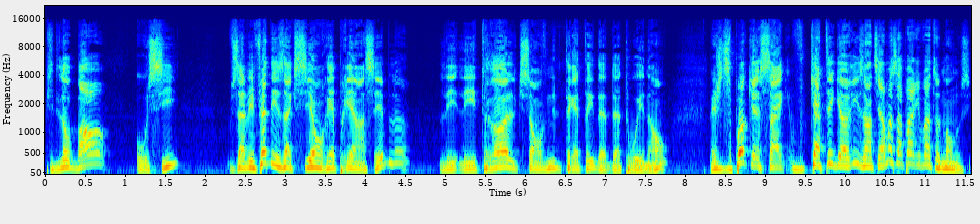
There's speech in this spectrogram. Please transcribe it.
Puis de l'autre bord, aussi, vous avez fait des actions répréhensibles, les, trolls qui sont venus le traiter de, de tout et non. Mais je dis pas que ça vous catégorise entièrement, ça peut arriver à tout le monde aussi.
